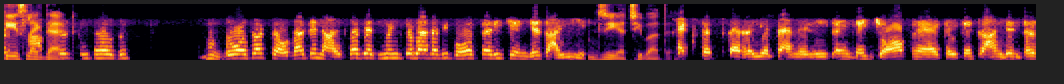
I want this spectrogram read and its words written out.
case like after that. 2000 2014 के नालसा जजमेंट के बाद अभी बहुत सारी चेंजेस आई है। जी अच्छी बात है। एक्सेप्ट कर रही है फैमिली कहीं कहीं जॉब है कहीं कहीं ट्रांसजेंडर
